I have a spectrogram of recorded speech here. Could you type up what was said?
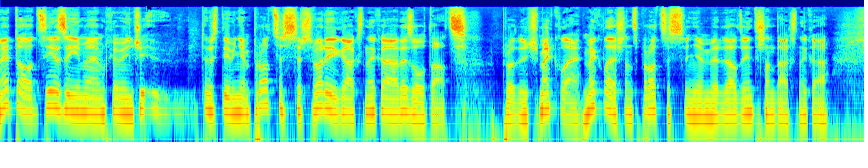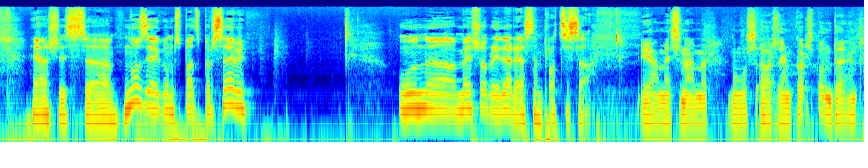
metodas iezīmēm, ka viņš, viņam process ir svarīgāks nekā rezultāts. Proti, viņš meklē, meklēšanas process viņam ir daudz interesantāks nekā jā, šis uh, noziegums pats par sevi. Un uh, mēs šobrīd arī esam procesā. Jā, mēs runājam ar mūsu ārzemju korespondentu.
